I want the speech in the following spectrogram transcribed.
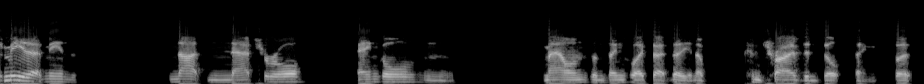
to me that means not natural angles and mounds and things like that. You know, contrived and built things, but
